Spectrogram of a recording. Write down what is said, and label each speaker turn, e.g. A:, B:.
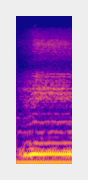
A: Leave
